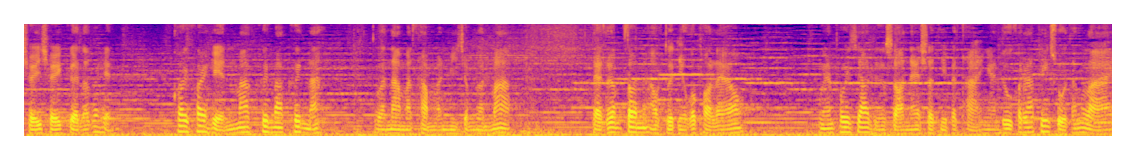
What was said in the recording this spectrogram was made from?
เฉยๆเกิดเราก็เห็น ค่อยๆเห็นมากขึ้นมากขึ้นนะ ตัวนามธรรมมันมีจำนวนมาก แต่เริ่มต้นเอาตัวเดียวก็พอแล้วเพราะฉะนั้นพระเจ้าถึงสอนในสติปัฏฐานไงดูกราภิกษุทั้งหลาย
